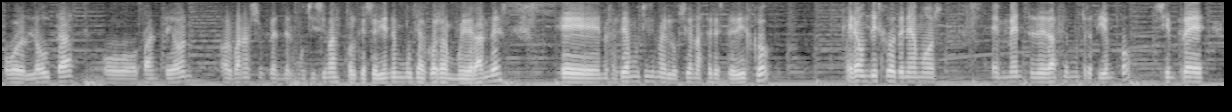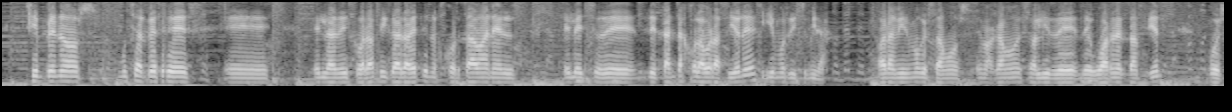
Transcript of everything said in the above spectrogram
o el Louta o Panteón, os van a sorprender muchísimas porque se vienen muchas cosas muy grandes. Eh, nos hacía muchísima ilusión hacer este disco. Era un disco que teníamos en mente desde hace mucho tiempo. Siempre, siempre nos, muchas veces eh, en la discográfica a veces nos cortaban el, el hecho de, tantas colaboraciones y hemos dicho, mira, ahora mismo que estamos, acabamos de salir de Warner también, pues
